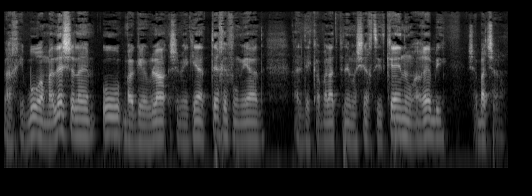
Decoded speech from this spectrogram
והחיבור המלא שלהם הוא בגאולה שמגיעה תכף ומיד על ידי קבלת פני משיח צדקנו, הרבי, שבת שלום.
